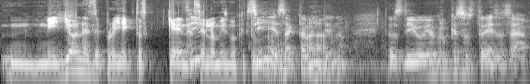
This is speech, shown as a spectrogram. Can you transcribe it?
millones de proyectos que quieren Sí, hacer lo mismo que tú. Sí, ¿no? exactamente, Ajá. ¿no? Entonces digo, yo creo que esos tres, o sea,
